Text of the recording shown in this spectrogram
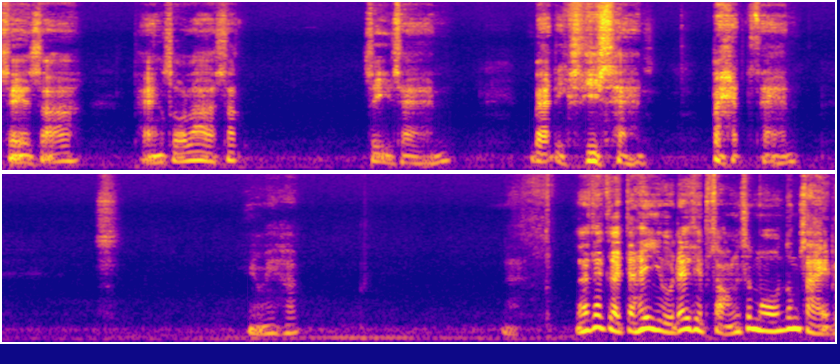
เซซะแผงโซล่าสักสี่แสนแบตอีกสี่แสนแปดแสนเห็นไหมครับ แล้วถ้าเกิดจะให้อยู่ได้สิบสองชั่วโมงต้องใส่ไป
